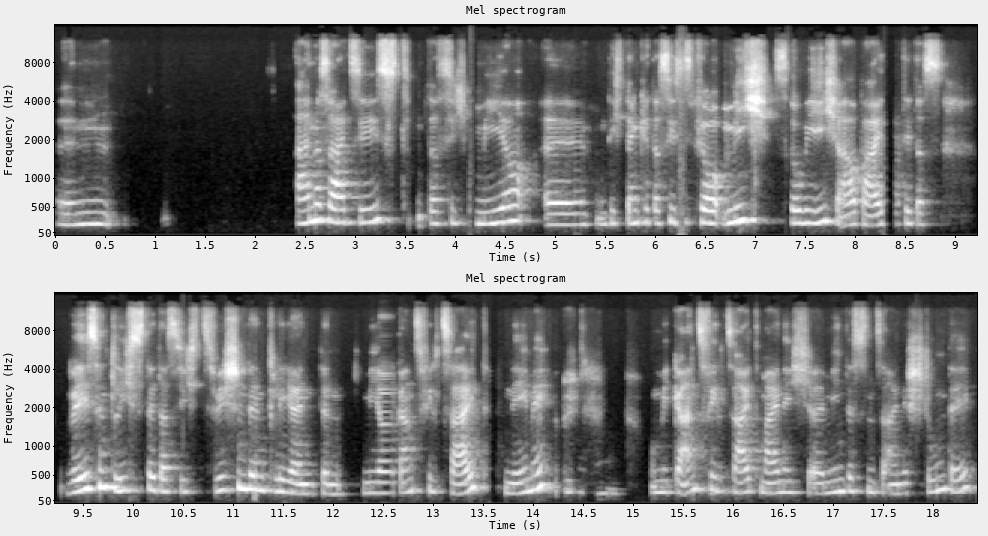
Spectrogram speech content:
Ähm, einerseits ist, dass ich mir, äh, und ich denke, das ist für mich, so wie ich arbeite, das Wesentlichste, dass ich zwischen den Klienten mir ganz viel Zeit nehme. Und mit ganz viel Zeit meine ich äh, mindestens eine Stunde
